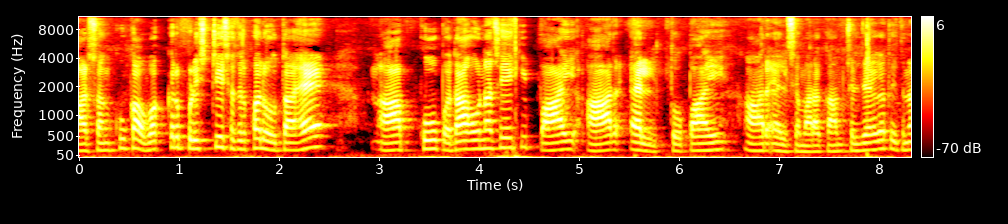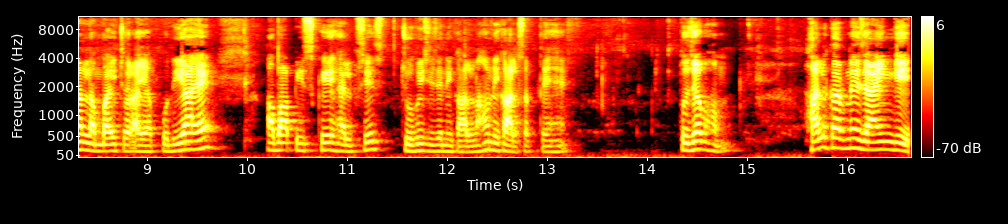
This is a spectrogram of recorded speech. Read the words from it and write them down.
और शंकु का वक्र पृष्ठीय क्षेत्रफल होता है। आपको पता होना चाहिए कि पाई आर एल तो पाई आर एल से हमारा काम चल जाएगा। तो इतना लंबाई चौड़ाई आपको दिया है। अब आप इसके हेल्प से जो भी चीज़ें निकालना हो निकाल सकते हैं। तो जब हम हल करने जाएँगे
